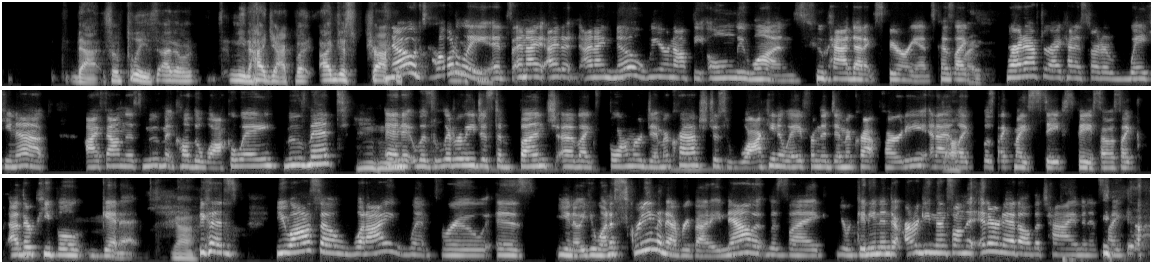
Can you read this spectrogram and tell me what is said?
that. So please, I don't mean hijack, but I'm just trying. No, totally. It's and I, I don't- and I know we are not the only ones who had that experience because like Right. right. after I kind of started waking up, I found this movement called the Walk Away Movement, Mhm. and it was literally just a bunch of like former Democrats just walking away from the Democrat Party, and I like was like my safe space. I was like, other people get it yeah. because you also what I went through is you know you want to scream at everybody. Now it was like you're getting into arguments on the internet all the time, and it's like Yeah.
